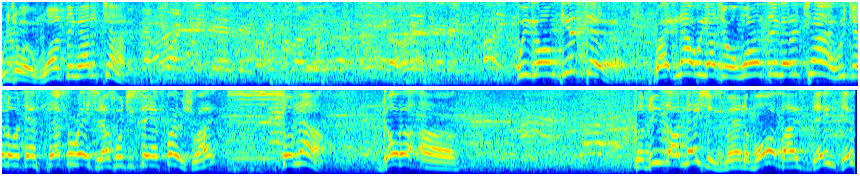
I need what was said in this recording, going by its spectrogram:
We doing one thing at a time. We gonna get there. Right now, we gotta do one thing at a time. We dealing with that separation. That's what you said first, right? So now, go to uh, cause these are nations, man. The Moabites, they they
